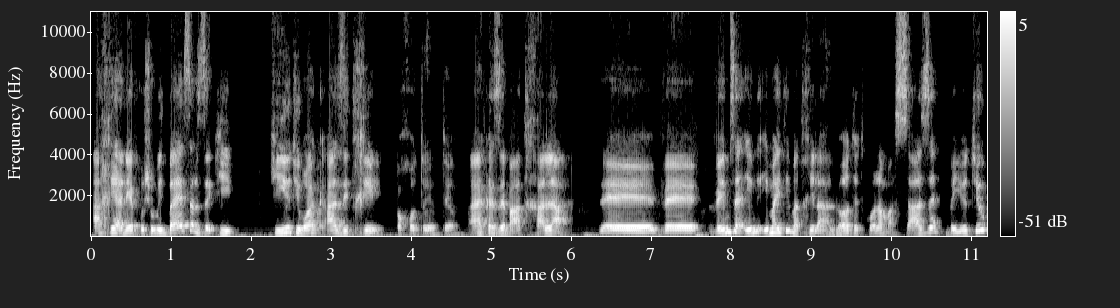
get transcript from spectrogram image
אחי, אני איפשהו מתבאס על זה, כי, כי יוטיוב רק אז התחיל, פחות או יותר. היה כזה בהתחלה. אה, ו, ואם זה, אם, אם הייתי מתחיל להעלות את כל המסע הזה ביוטיוב,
